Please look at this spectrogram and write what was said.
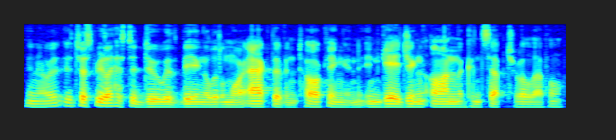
You know, it just really has to do with being a little more active and talking and engaging on the conceptual level.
